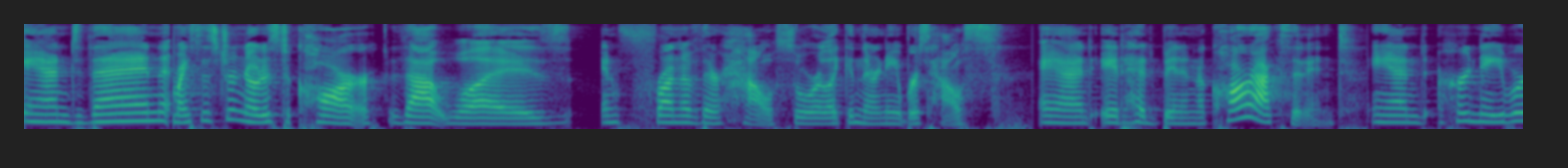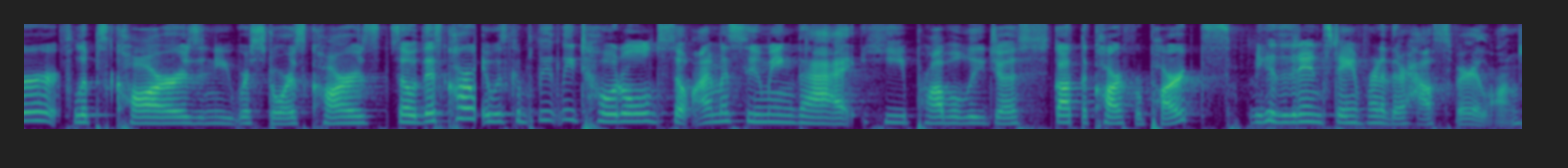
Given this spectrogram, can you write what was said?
And then my sister noticed a car that was in front of their house or like in their neighbor's house and it had been in a car accident. And her neighbor flips cars and he restores cars. So this car, it was completely totaled. So I'm assuming that he probably just got the car for parts because it didn't stay in front of their house very long.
